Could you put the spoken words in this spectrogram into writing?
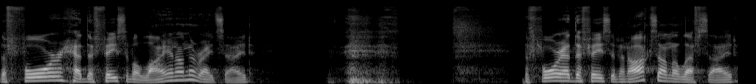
The four had the face of a lion on the right side. the four had the face of an ox on the left side,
